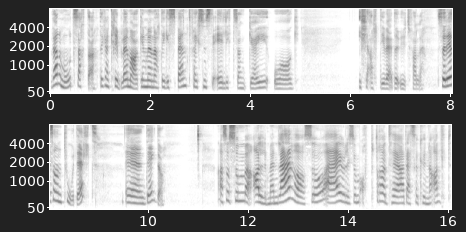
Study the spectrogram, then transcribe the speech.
være det motsatte. Det kan krible i magen, men at jeg er spent, for jeg syns det er litt sånn gøy og ikke alltid vite utfallet. Så det er sånn todelt. Eh, deg, da? Altså Som allmennlærer så er jeg jo liksom oppdratt til at jeg skal kunne alt.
